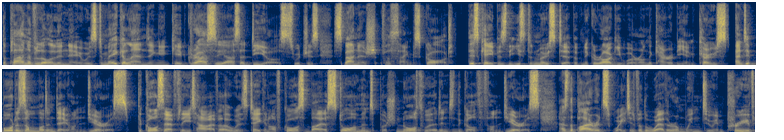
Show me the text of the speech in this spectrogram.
The plan of L'Olonnais was to make a landing in Cape Gracias a Dios, which is Spanish for thanks God. This cape is the easternmost tip of Nicaragua on the Caribbean coast, and it borders on modern-day Honduras. The Corsair fleet, however, was taken off course by a storm and pushed northward into the Gulf of Honduras. As the pirates waited for the weather and wind to improve,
